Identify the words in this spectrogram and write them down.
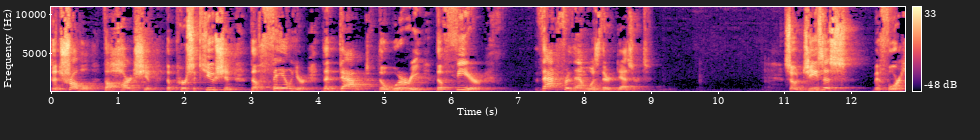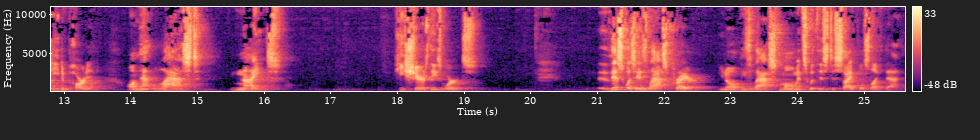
The trouble, the hardship, the persecution, the failure, the doubt, the worry, the fear. That for them was their desert. So Jesus, before he departed, on that last night, he shares these words. This was his last prayer, you know, these last moments with his disciples like that,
